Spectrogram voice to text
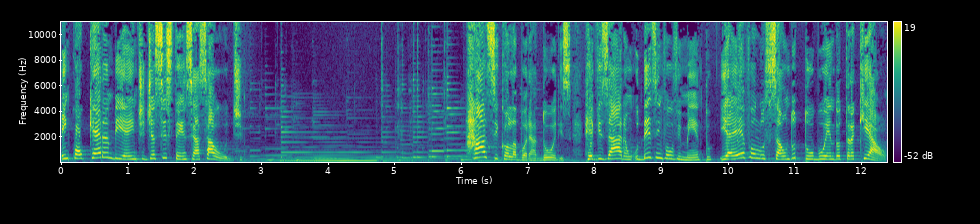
em qualquer ambiente de assistência à saúde. Haas e colaboradores revisaram o desenvolvimento e a evolução do tubo endotraqueal.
